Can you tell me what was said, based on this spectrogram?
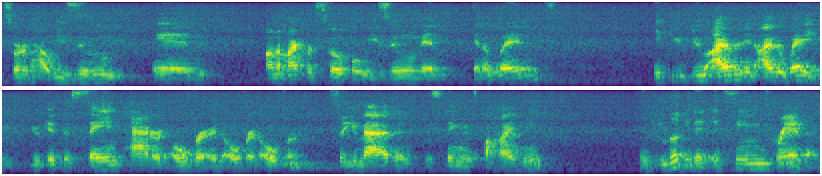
sort of how we zoom in on a microscope or we zoom in in a lens, if you do either in either way, you, get the same pattern over and over and over. So you imagine this thing that's behind me. If you look at it, it seems random.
